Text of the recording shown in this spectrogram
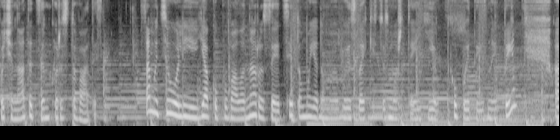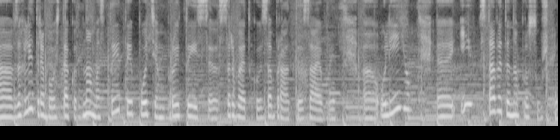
починати цим користуватись. Саме цю олію я купувала на розетці, тому я думаю, ви з легкістю зможете її купити і знайти. Е, Взагалі треба ось так от намастити, потім пройтись серветкою, забрати зайву е, олію е, і ставити на просушку.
